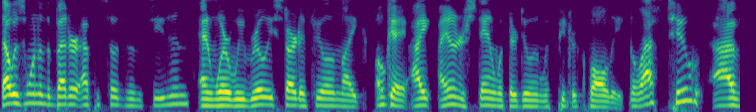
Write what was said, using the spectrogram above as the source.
That was one of the better episodes of the season, and where we really started feeling like, okay, I, I understand what they're doing with Peter Capaldi. The last two, I've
